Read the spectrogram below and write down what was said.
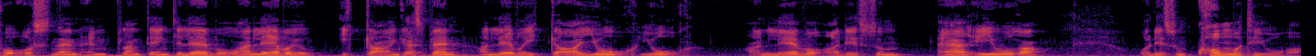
på hvordan en, en plante egentlig lever. Og han lever jo ikke av en gressplen. Han lever ikke av jord. jord. Han lever av det som er i jorda, og det som kommer til jorda.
